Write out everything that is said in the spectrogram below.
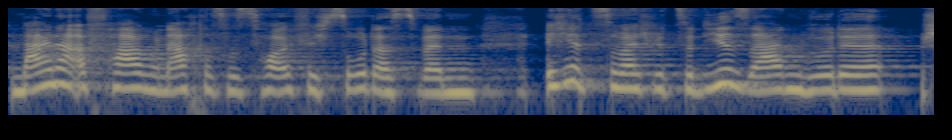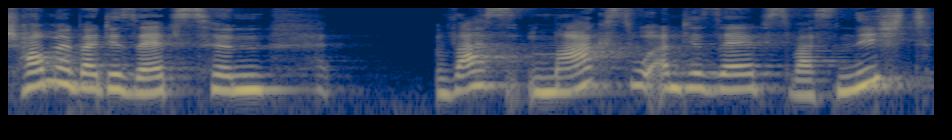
meiner Erfahrung nach ist es häufig so, dass wenn ich jetzt zum Beispiel zu dir sagen würde, schau mal bei dir selbst hin, was magst du an dir selbst, was nicht,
